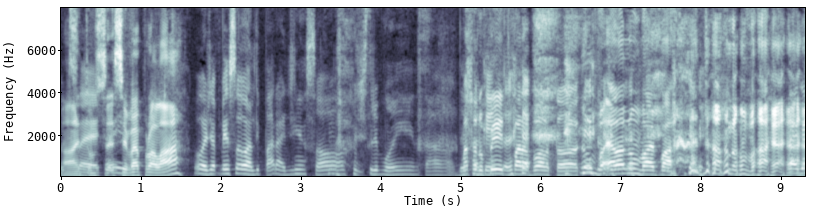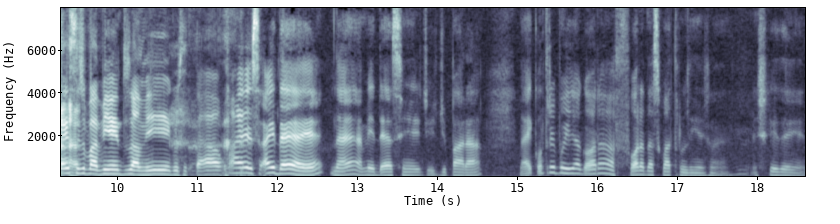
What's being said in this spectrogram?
Ah, então você vai pra lá? Pô, já pensou ali paradinha só, distribuindo e tal. Mata no quem- peito, para a bola, toca. Não vai- ela não vai parar, então não vai. Pegar esses babinhos aí dos amigos e tal. Mas a ideia é, né? A minha ideia assim é de, de parar. Né, e contribuir agora fora das quatro linhas, né? Acho que tem,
